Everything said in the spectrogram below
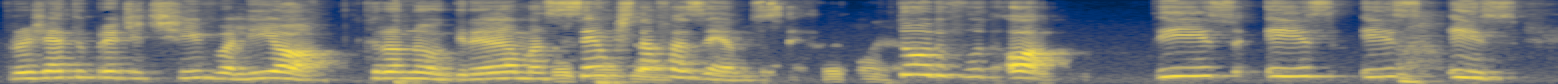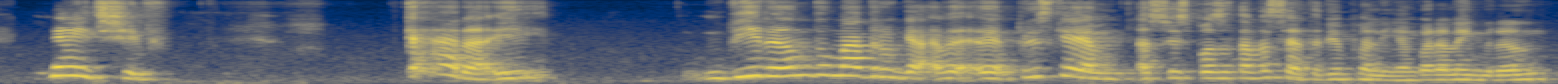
Projeto preditivo ali, ó, cronograma, sei o que está fazendo. Tudo, ó, isso, isso, isso, isso. Gente, Cara, e virando madrugada. É, por isso que a sua esposa estava certa, viu, Paulinha? Agora lembrando,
